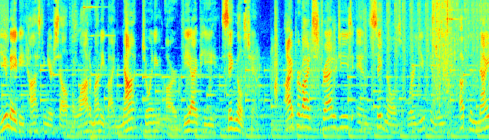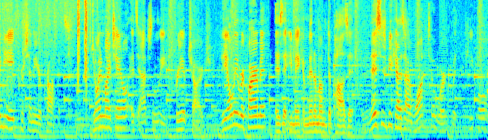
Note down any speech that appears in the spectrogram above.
You may be costing yourself a lot of money by not joining our VIP Signals channel. I provide strategies and signals where you can reach up to 98% of your profits. Join my channel, it's absolutely free of charge. The only requirement is that you make a minimum deposit. This is because I want to work with people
